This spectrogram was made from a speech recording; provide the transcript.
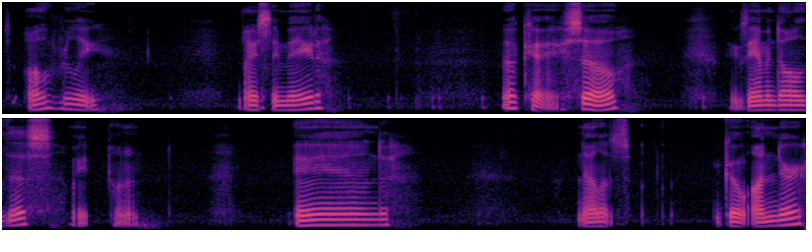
It's all really nicely made. Okay, so examined all of this. Wait, hold on. And now let's go under.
